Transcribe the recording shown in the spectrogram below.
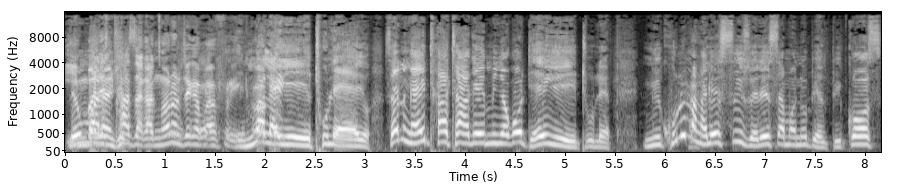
le imbali mbala nje- echaza kangcono njengama-afrika imbala yethu leyo. Seningayithatha-ke eminye kodwa eyethu le. Ngikhuluma ngalesizwe lesama-nubians because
